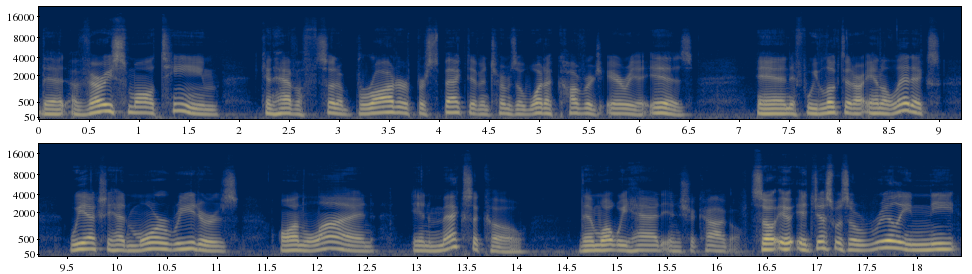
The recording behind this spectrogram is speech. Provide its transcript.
that a very small team can have a sort of broader perspective in terms of what a coverage area is. And if we looked at our analytics, we actually had more readers online in Mexico than what we had in Chicago. So it, it just was a really neat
